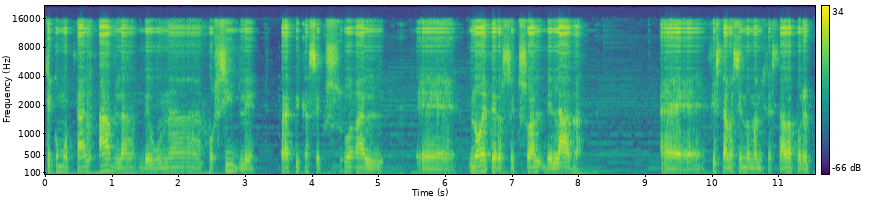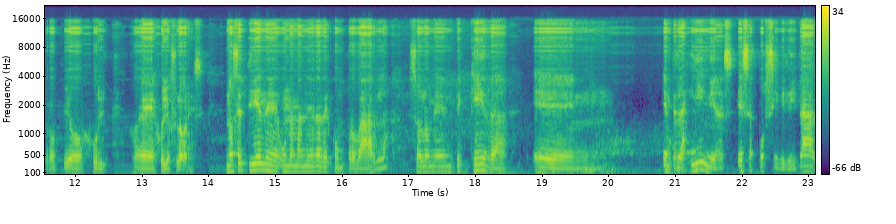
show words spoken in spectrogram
que como tal habla de una posible práctica sexual eh, no heterosexual velada, eh, que estaba siendo manifestada por el propio Julio, eh, Julio Flores. No se tiene una manera de comprobarla, solamente queda entre las líneas esa posibilidad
